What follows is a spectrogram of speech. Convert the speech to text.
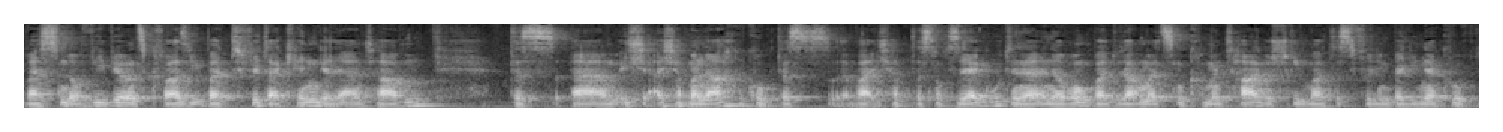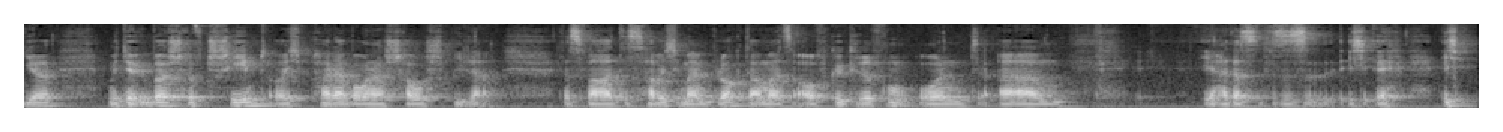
weißt du noch, wie wir uns quasi über Twitter kennengelernt haben? Das, ähm, ich ich habe mal nachgeguckt, das, weil ich habe das noch sehr gut in Erinnerung, weil du damals einen Kommentar geschrieben hattest für den Berliner Kurier mit der Überschrift Schämt euch Paderborner Schauspieler. Das war, das habe ich in meinem Blog damals aufgegriffen und ähm, ja, das, das ist ich, ich,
